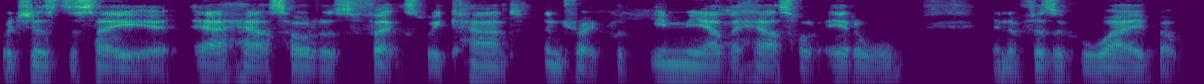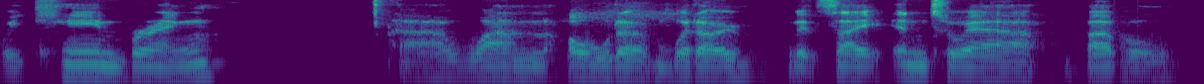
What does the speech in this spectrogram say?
which is to say, our household is fixed. We can't interact with any other household at all in a physical way, but we can bring uh, one older widow, let's say, into our bubble,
